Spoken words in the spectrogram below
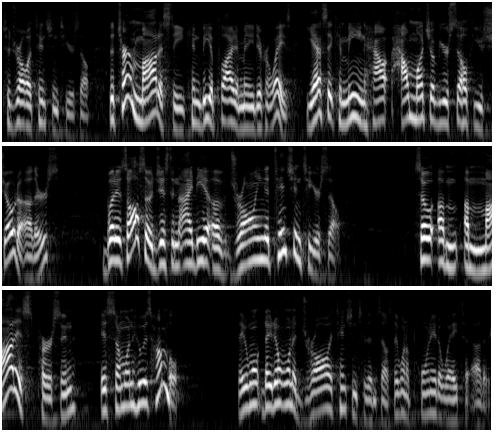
to draw attention to yourself. The term modesty can be applied in many different ways. Yes, it can mean how, how much of yourself you show to others, but it's also just an idea of drawing attention to yourself. So, a, a modest person is someone who is humble. They don't, they don't want to draw attention to themselves, they want to point it away to others.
